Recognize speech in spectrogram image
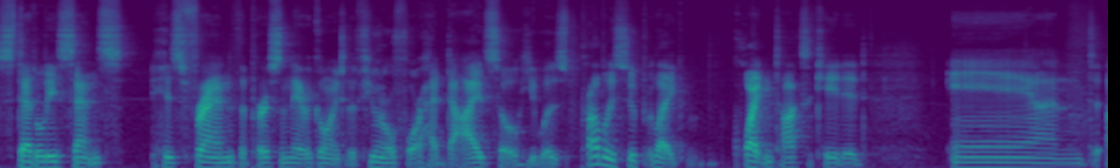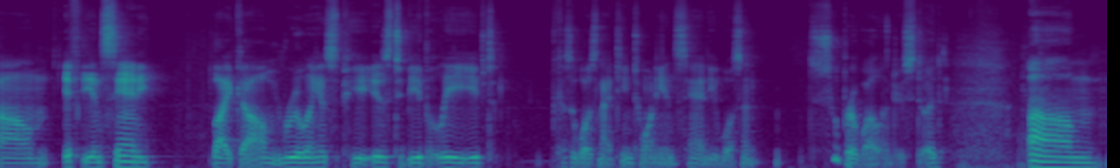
steadily since his friend, the person they were going to the funeral for, had died. So he was probably super like quite intoxicated. And um, if the insanity like um, ruling is is to be believed, because it was 1920, insanity wasn't super well understood. Um,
